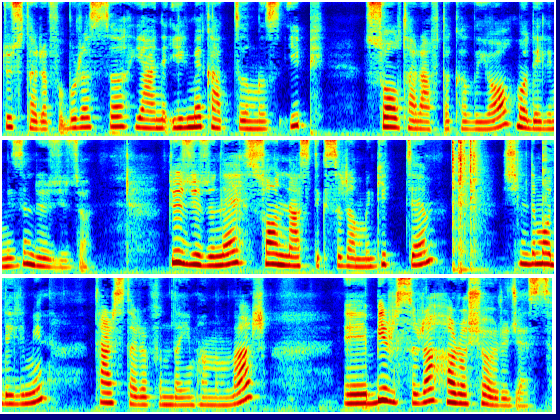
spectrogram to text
düz tarafı burası. Yani ilmek attığımız ip sol tarafta kalıyor. Modelimizin düz yüzü. Düz yüzüne son lastik sıramı gittim. Şimdi modelimin ters tarafındayım hanımlar. Ee, bir sıra haroşa öreceğiz.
